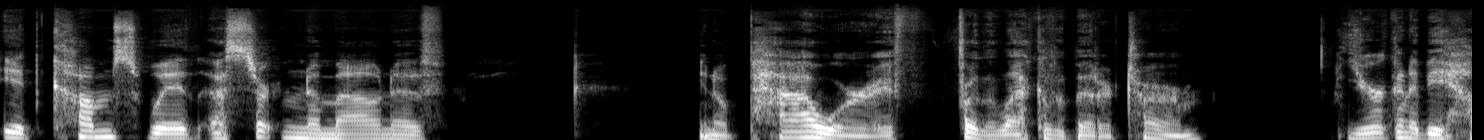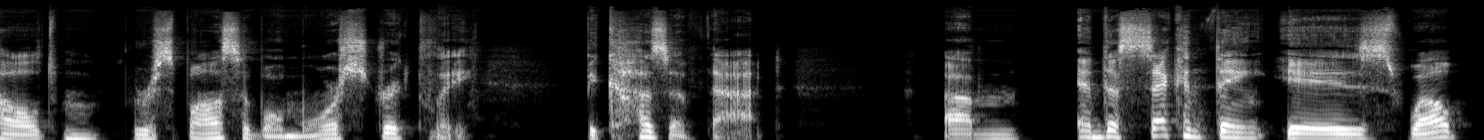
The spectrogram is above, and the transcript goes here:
it comes with a certain amount of, you know, power, if for the lack of a better term, you're going to be held responsible more strictly because of that. Um, and the second thing is, well,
